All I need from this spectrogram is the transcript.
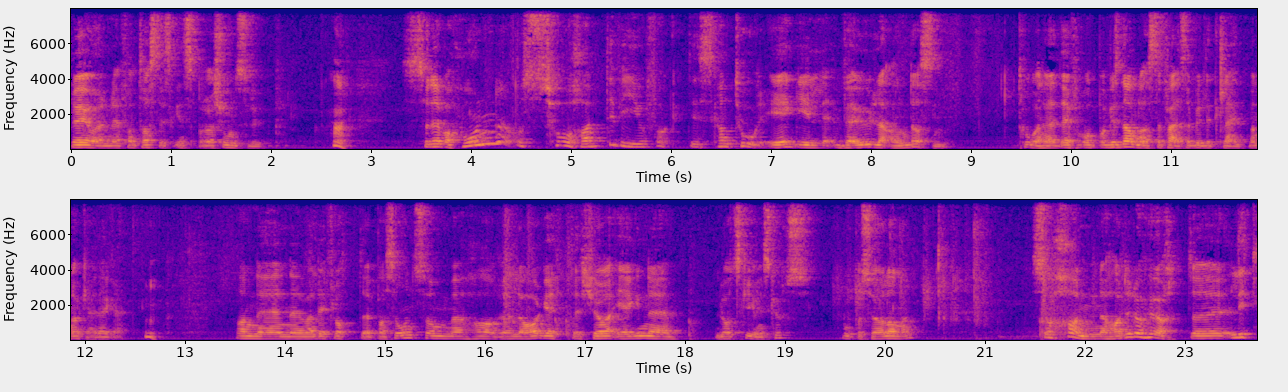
Det er jo en eh, fantastisk inspirasjonsloop. Huh. Så det var hun. Og så hadde vi jo faktisk han Tor Egil Vaule Andersen. Tror han heter. Hvis navnet hans er feil, så blir det litt kleint, men ok, det er greit. Han er en eh, veldig flott eh, person som har laget kjører egne låtskrivingskurs bor på Sørlandet. Så han hadde da hørt Litt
